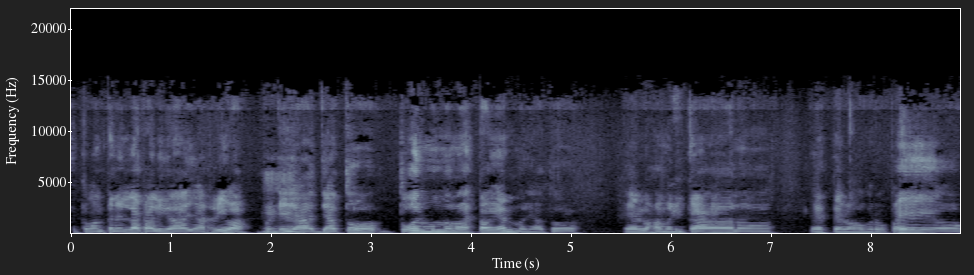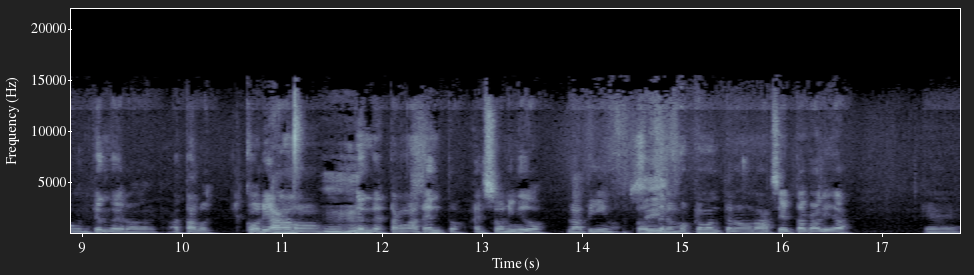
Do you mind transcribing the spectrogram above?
hay que mantener la calidad allá arriba, porque ya, ya todo, todo el mundo nos está viendo, ya todos los americanos, este, los europeos, ¿entiendes? Los- hasta los coreanos, Ujú. ¿entiendes? Están atentos al sonido latino. So, Sí. Tenemos que mantener una cierta calidad. Eh,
